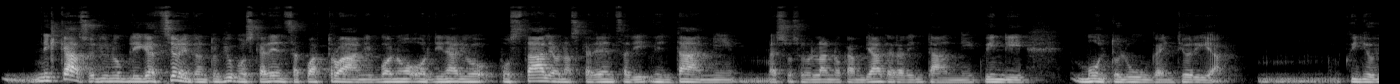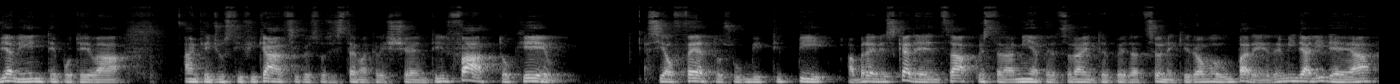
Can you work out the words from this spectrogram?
Nel caso di un'obbligazione, tanto più con scadenza 4 anni, il buono ordinario postale ha una scadenza di 20 anni, adesso se non l'hanno cambiata era 20 anni, quindi molto lunga in teoria, quindi ovviamente poteva anche giustificarsi questo sistema crescente. Il fatto che sia offerto su BTP a breve scadenza, questa è la mia personale interpretazione, chiedo a voi un parere, mi dà l'idea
